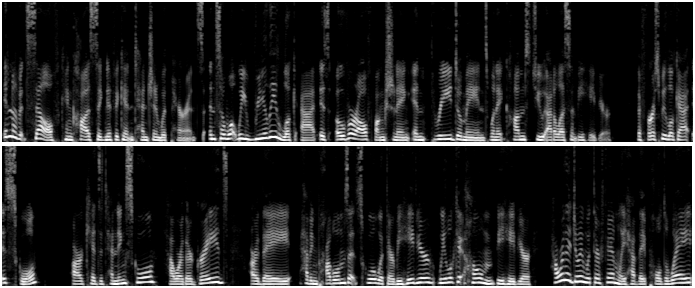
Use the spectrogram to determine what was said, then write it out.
in and of itself can cause significant tension with parents. And so, what we really look at is overall functioning in three domains when it comes to adolescent behavior. The first we look at is school. Are kids attending school? How are their grades? Are they having problems at school with their behavior? We look at home behavior. How are they doing with their family? Have they pulled away?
